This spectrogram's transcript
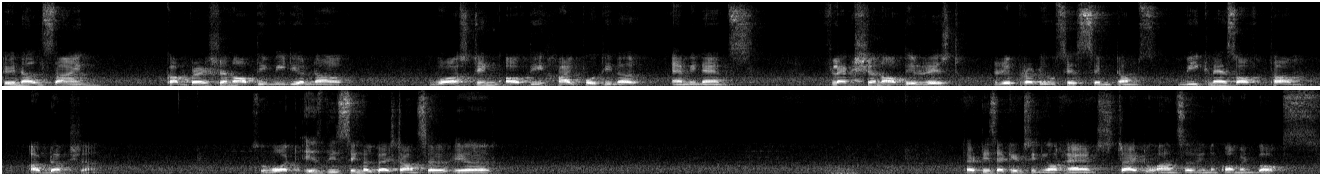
Tinel sign, compression of the median nerve, wasting of the hypothenar eminence, flexion of the wrist reproduces symptoms, weakness of thumb, abduction. So what is the single best answer here? 30 seconds in your hands try to answer in a comment box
